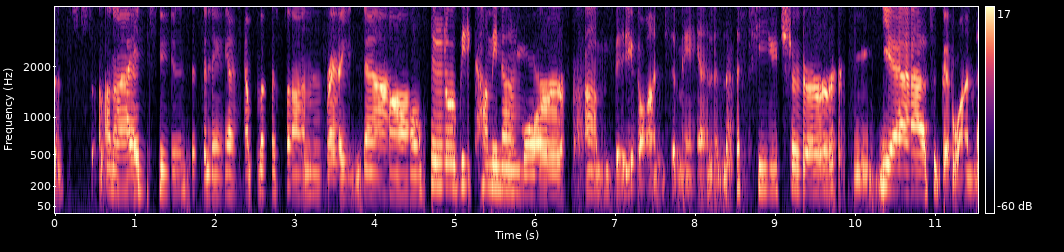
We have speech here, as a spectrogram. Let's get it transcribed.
It's on iTunes and Amazon right now. It'll be coming on more um, video on demand in the future. Yeah, it's a good one.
